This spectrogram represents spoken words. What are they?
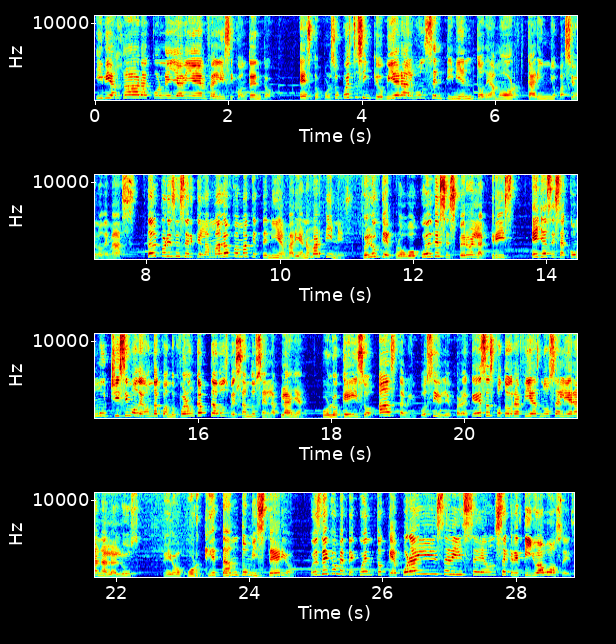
y viajara con ella bien feliz y contento. Esto, por supuesto, sin que hubiera algún sentimiento de amor, cariño, pasión o demás. Tal parece ser que la mala fama que tenía Mariano Martínez fue lo que provocó el desespero en la actriz. Ella se sacó muchísimo de onda cuando fueron captados besándose en la playa, por lo que hizo hasta lo imposible para que esas fotografías no salieran a la luz. Pero ¿por qué tanto misterio? Pues déjame te cuento que por ahí se dice un secretillo a voces,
